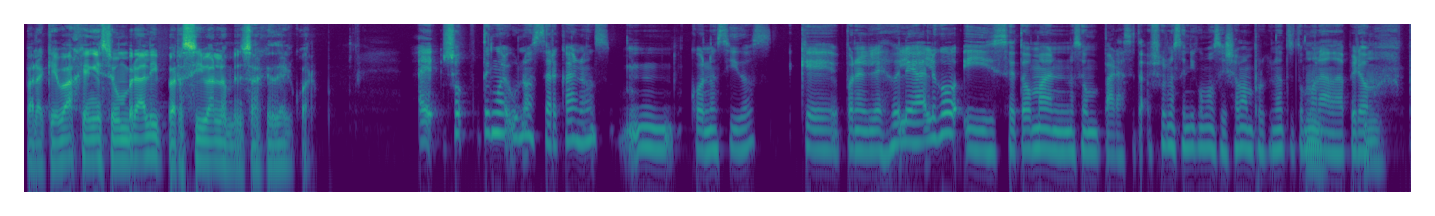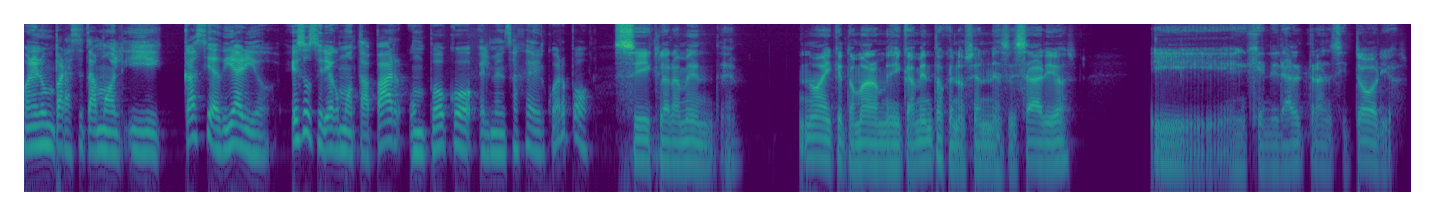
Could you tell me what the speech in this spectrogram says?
para que bajen ese umbral y perciban los mensajes del cuerpo. Eh, yo tengo algunos cercanos, mm, conocidos, que les duele algo y se toman, no sé, un paracetamol. Yo no sé ni cómo se llaman porque no te tomo mm, nada, pero mm. poner un paracetamol y casi a diario, ¿eso sería como tapar un poco el mensaje del cuerpo? Sí, claramente. No hay que tomar medicamentos que no sean necesarios y en general transitorios.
